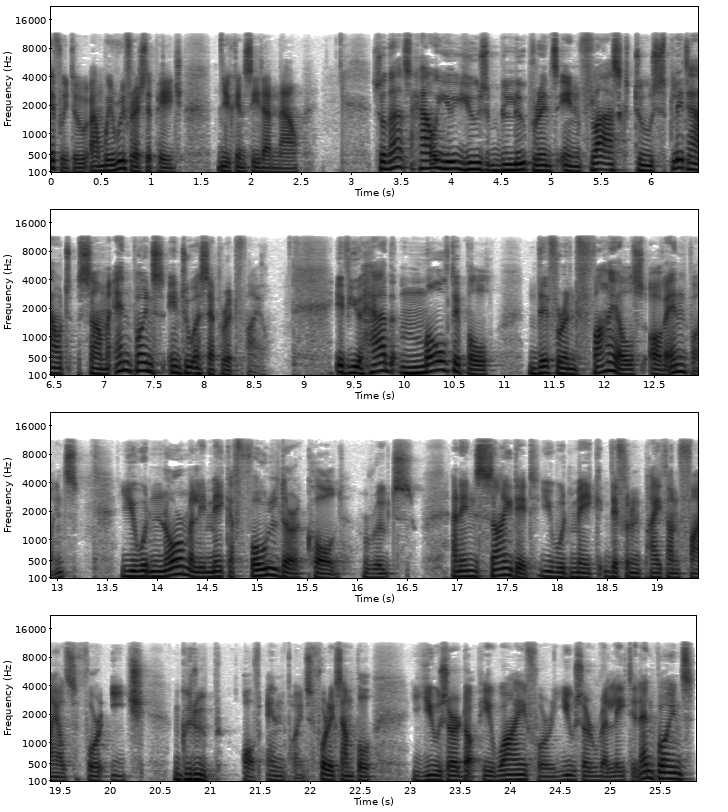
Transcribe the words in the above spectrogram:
if we do, and we refresh the page, you can see that now. So that's how you use blueprints in Flask to split out some endpoints into a separate file. If you had multiple different files of endpoints, you would normally make a folder called routes. And inside it, you would make different Python files for each group of endpoints. For example, user.py for user-related endpoints,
